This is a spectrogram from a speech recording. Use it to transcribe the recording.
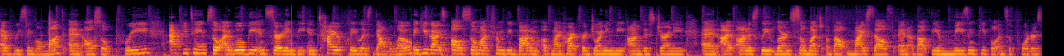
every single month and also pre-Accutane. So I will be inserting the entire playlist down below. Thank you guys all so much from the bottom of my heart for joining me on this journey and I've honestly learned so much about myself and about the amazing people and supporters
